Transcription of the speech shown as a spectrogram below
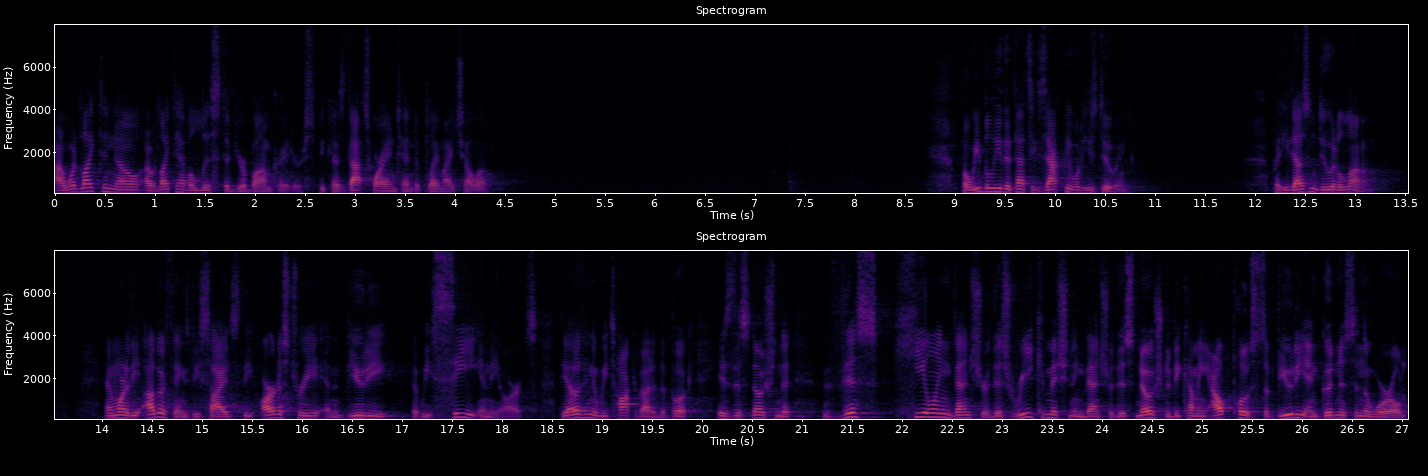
I would like to know, I would like to have a list of your bomb craters because that's where I intend to play my cello. But we believe that that's exactly what he's doing. But he doesn't do it alone. And one of the other things, besides the artistry and the beauty that we see in the arts, the other thing that we talk about in the book is this notion that this healing venture, this recommissioning venture, this notion of becoming outposts of beauty and goodness in the world,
